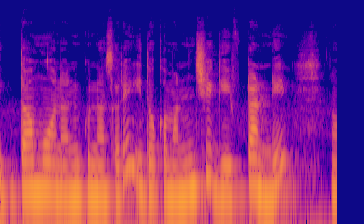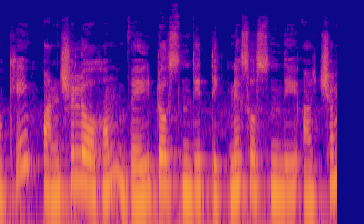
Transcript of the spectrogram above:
ఇద్దాము అని అనుకున్నా సరే ఇది ఒక మంచి గిఫ్ట్ అండి. ఓకే పంచలోహం వెయిట్ వస్తుంది థిక్నెస్ వస్తుంది అచ్చం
